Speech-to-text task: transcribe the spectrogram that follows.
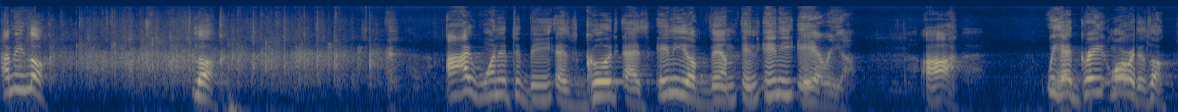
I mean, look, look, I wanted to be as good as any of them in any area. Uh, we had great orators. Look,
